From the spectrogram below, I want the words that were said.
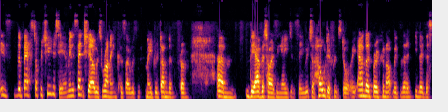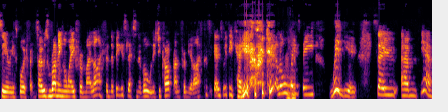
is the best opportunity. I mean, essentially, I was running because I was made redundant from um, the advertising agency, which is a whole different story. And I'd broken up with the, you know, the serious boyfriend. So I was running away from my life. And the biggest lesson of all is you can't run from your life because it goes with you, Kate. It'll always be with you. So, um, yeah,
